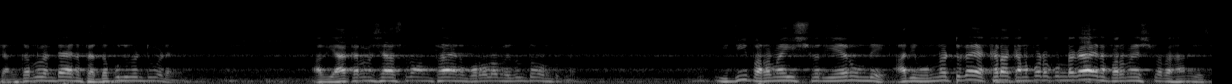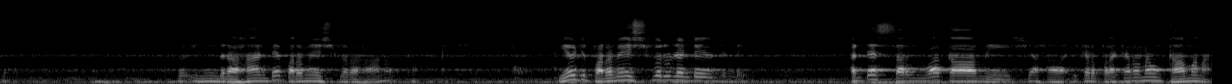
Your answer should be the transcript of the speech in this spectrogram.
శంకర్లు అంటే ఆయన పెద్ద పులి వంటి వాడు ఆయన. ఆ వ్యాకరణ శాస్త్రం అంతా ఆయన బుర్రలో మెదులుతూ ఉంటుంది. ఇది పరమేశ్వర్యే అని ఉంది. అది ఉన్నట్టుగా ఎక్కడా కనపడకుండా ఆయన పరమేశ్వర అని వేశారు. సో ఇంద్ర అంటే పరమేశ్వర అని అర్థం. ఏమిటి పరమేశ్వరుడు అంటే ఏమిటండి? అంటే సర్వకామేశ. ఇక్కడ ప్రకరణం కామన.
